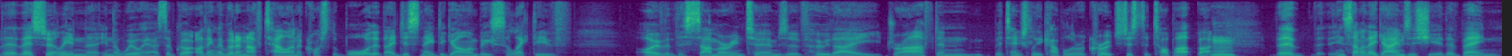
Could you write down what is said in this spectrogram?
They're, they're certainly in the in the wheelhouse. They've got, I think, they've got enough talent across the board that they just need to go and be selective over the summer in terms of who they draft and potentially a couple of recruits just to top up. But Mm. They've in some of their games this year, they've been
